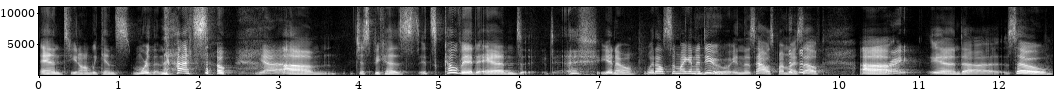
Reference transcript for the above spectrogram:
and you know, on weekends more than that. So, Yeah. um, just because it's COVID, and you know, what else am I going to do in this house by myself? uh, Right. And uh, so,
